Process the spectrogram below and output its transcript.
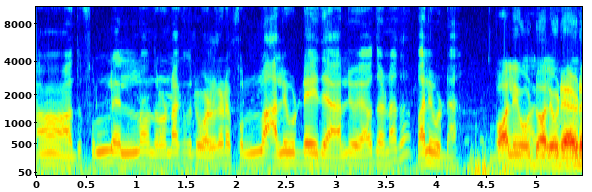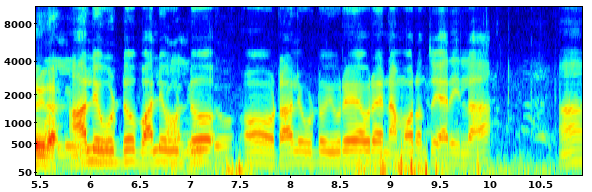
ಹಾಂ ಅದು ಫುಲ್ ಎಲ್ಲ ಒಂದು ರೌಂಡ್ ಹಾಕಿದ್ರೆ. ಒಳಗಡೆ ಫುಲ್ ಹಾಲಿವುಡ್ ಇದೆ. ಅಲ್ಲಿ ಯಾವ್ದು ಅಣ್ಣದು ಬಾಲಿವುಡ್ಡಾ ಬಾಲಿವುಡ್ ಹಾಲಿವುಡ್ ಎರಡು ಇದೆ. ಹಾಲಿವುಡ್ ಬಾಲಿವುಡ್ ಹ್ಞೂ ಟಾಲಿವುಡ್ ಇವರೇ ಅವರೇ. ನಮ್ಮವರಂತೂ ಯಾರೂ ಇಲ್ಲ. ಹಾಂ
